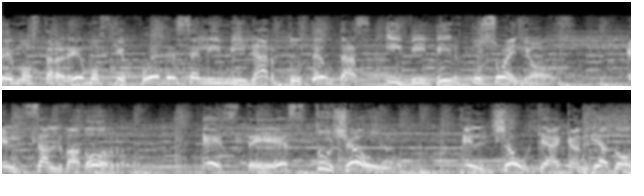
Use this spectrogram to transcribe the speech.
te mostraremos que puedes eliminar tus deudas y vivir tus sueños. El Salvador, este es tu show. El show que ha cambiado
